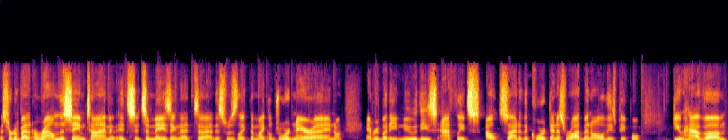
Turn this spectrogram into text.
uh, sort of at around the same time. It's it's amazing that uh, this was like the michael jordan era and uh, everybody knew these athletes outside of the court dennis rodman all of these people. Do you have um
